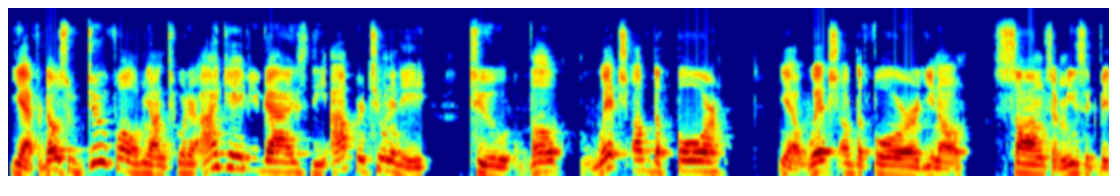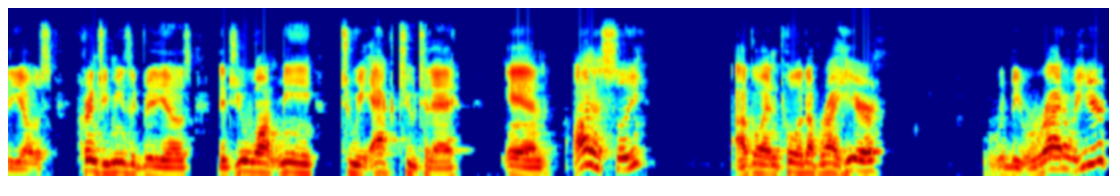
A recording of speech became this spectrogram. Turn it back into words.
yeah, for those who do follow me on Twitter, I gave you guys the opportunity to vote which of the four, yeah, which of the four, you know, songs or music videos, cringy music videos, did you want me to react to today? And honestly, I'll go ahead and pull it up right here. Would be right over here.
